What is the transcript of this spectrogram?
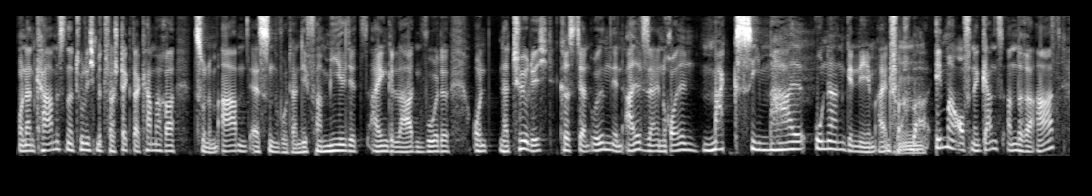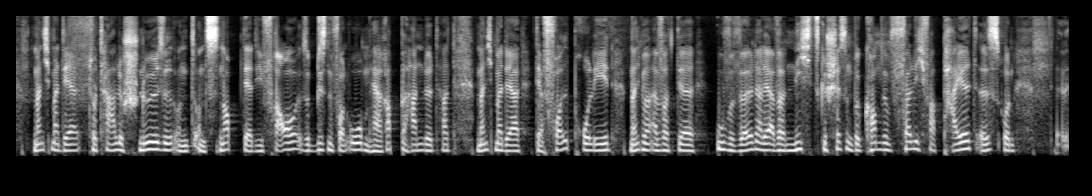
und dann kam es natürlich mit versteckter Kamera zu einem Abendessen, wo dann die Familie eingeladen wurde und natürlich Christian Ulm in all seinen Rollen maximal unangenehm einfach mhm. war. Immer auf eine ganz andere Art. Manchmal der totale Schnösel und, und Snob, der die Frau so ein bisschen von oben herab behandelt hat. Manchmal der, der Vollprolet, manchmal einfach der, Uwe Wöllner, der einfach nichts geschissen bekommt und völlig verpeilt ist und äh,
